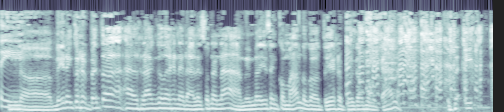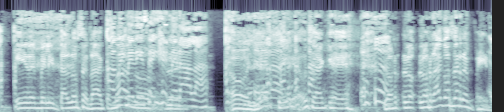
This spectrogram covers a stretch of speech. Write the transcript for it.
Sí. No, miren, con respecto a- al rango de general, eso no es nada. A mí me dicen comando cuando estoy en República Dominicana. O sea, y, y de militar no sé nada. A mí me dicen generala. Oye, sí, o sea que los, los, los rangos se respetan.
